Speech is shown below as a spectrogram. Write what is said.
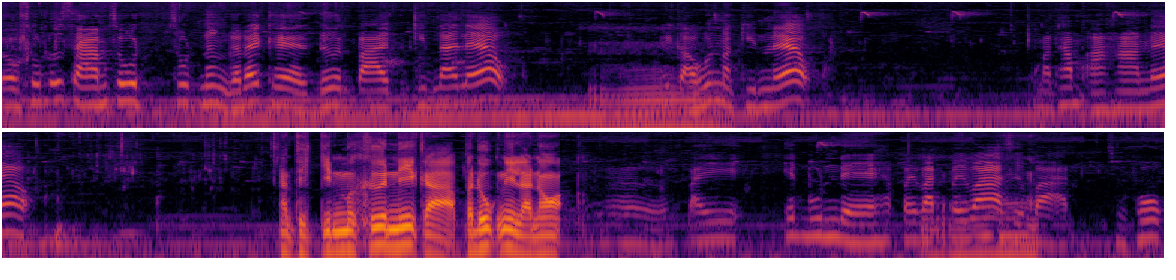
สองชุดหรือสามชุดชุดหนึ่งก็ได้แค่เดินไปกินได้แล้วอืมนี่เก่าขึ้นมากินแล้ว มาทำอาหารแล้วอันที่กินเมื่อคืนนี้กับปลาดุกนี่แหละเนาะเออไปเอ็ดบุญเดไปวัดไปว่าสือบาทสือพก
